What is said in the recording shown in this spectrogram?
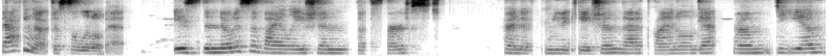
backing up just a little bit, is the notice of violation the first kind of communication that a client will get from DEM?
